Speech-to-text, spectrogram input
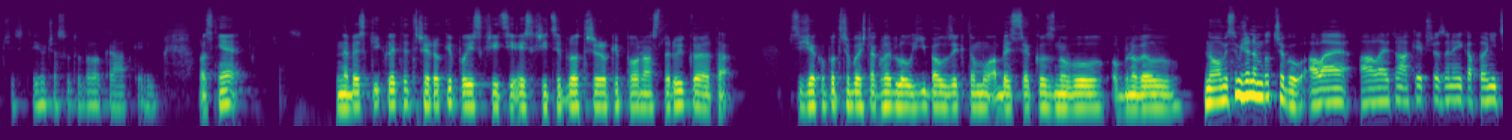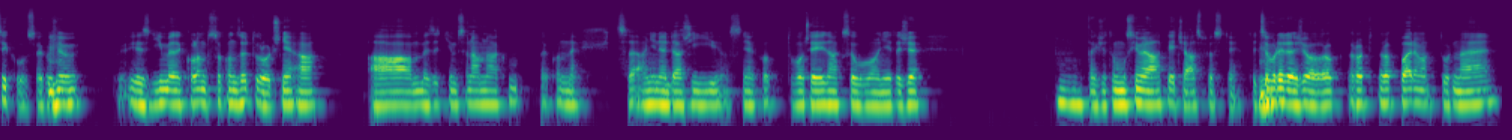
čistého času to bylo krátký Vlastně čas. Nebeský klid je tři roky po Jiskříci a Jiskříci bylo tři roky po následují Kojota. Myslíš, že jako potřebuješ takhle dlouhý pauzy k tomu, abys jako znovu obnovil? No, myslím, že nepotřebuju, ale, ale je to nějaký přirozený kapelní cyklus. Jakože hmm. jezdíme kolem 100 koncertů ročně a a mezi tím se nám nějak, jako nechce ani nedaří vlastně jako tvořit, nějak se uvolnit, takže hm, takže to musíme dát nějaký čas prostě. Teď se hmm. odjede, že jo, rok, rok, rok pojedeme turné,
